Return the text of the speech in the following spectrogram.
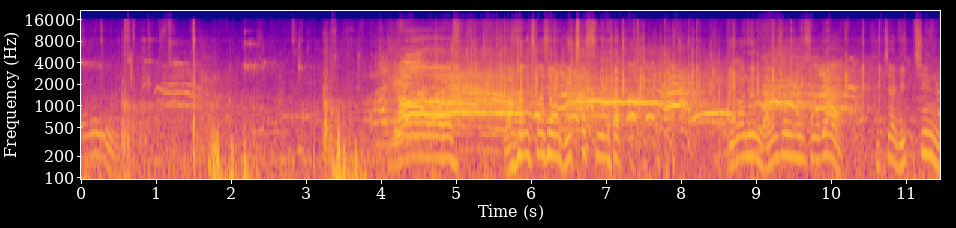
오. 야, 왕서정 미쳤습니다. 이거는 왕성 선수가 진짜 미친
